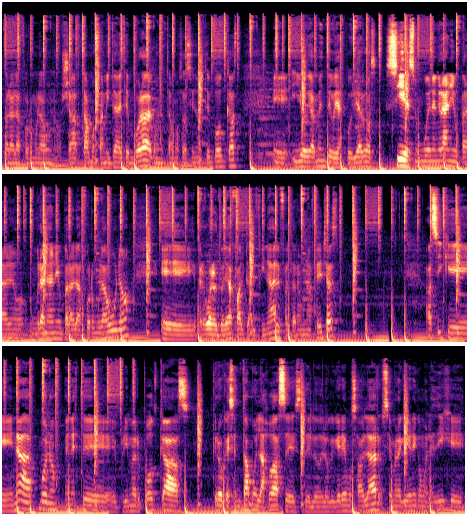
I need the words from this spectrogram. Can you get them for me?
para la Fórmula 1. Ya estamos a mitad de temporada cuando estamos haciendo este podcast. y obviamente voy a spoilearlos si es un buen para, un gran año para la Fórmula 1. Eh, pero bueno, todavía falta el final, faltarán unas fechas. Así que nada, bueno, en este primer podcast creo que sentamos las bases de lo, de lo que queremos hablar. Semana que viene, como les dije,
